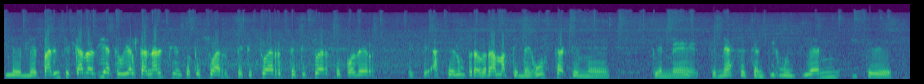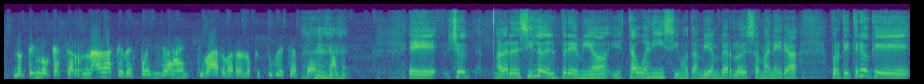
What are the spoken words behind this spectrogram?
me, me parece cada día que voy al canal pienso qué suerte, qué suerte, qué suerte poder este, hacer un programa que me gusta, que me, que me, que me hace sentir muy bien y que no tengo que hacer nada que después diga, ay, qué bárbaro lo que tuve que hacer. ¿no? Eh, yo, a ver, decirlo del premio, y está buenísimo también verlo de esa manera, porque creo que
